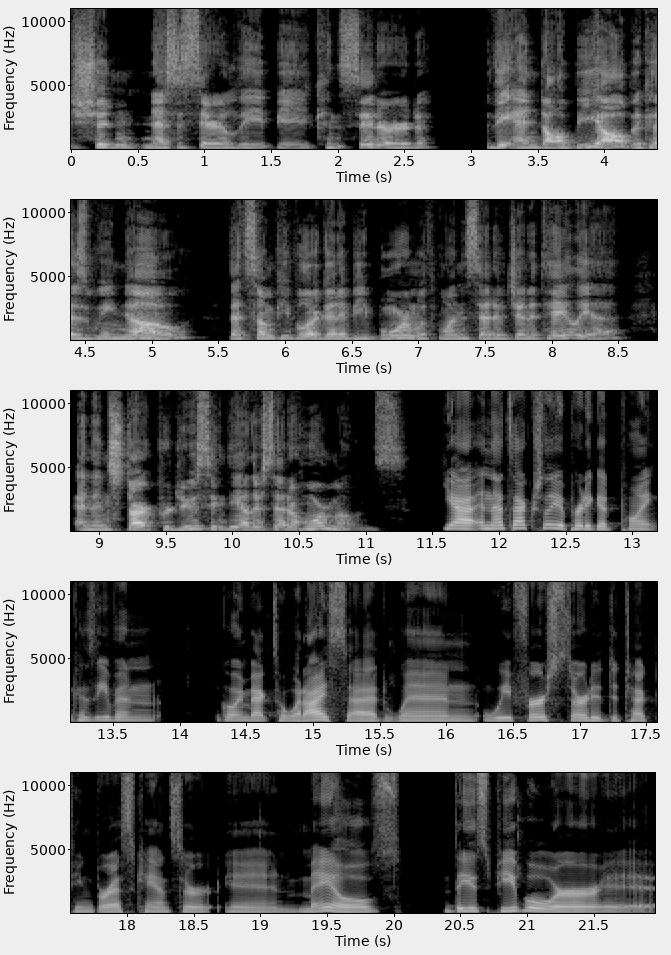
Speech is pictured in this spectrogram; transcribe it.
shouldn't necessarily be considered the end all be all because we know that some people are going to be born with one set of genitalia and then start producing the other set of hormones. Yeah, and that's actually a pretty good point because even going back to what I said, when we first started detecting breast cancer in males, these people were eh,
